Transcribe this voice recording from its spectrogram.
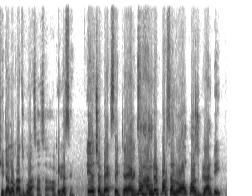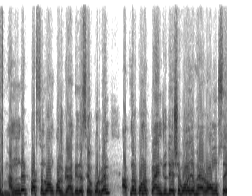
ছিটানো কাজগুলো। আচ্ছা, আচ্ছা, ঠিক আছে? এই হচ্ছে ব্যাক সাইডটা একদম হান্ড্রেড পার্সেন্ট রং কস্ট গ্যারান্টি হান্ড্রেড পার্সেন্ট রং কস্ট গ্যারান্টি দিয়ে সেল করবেন। আপনার কোনো ক্লায়েন্ট যদি এসে বলে যে ভাইয়া রং উঠছে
